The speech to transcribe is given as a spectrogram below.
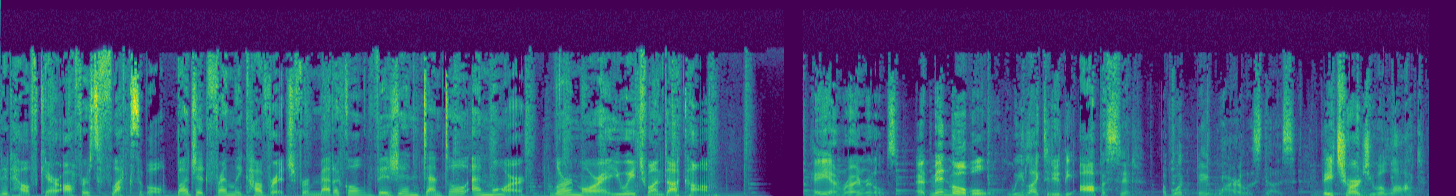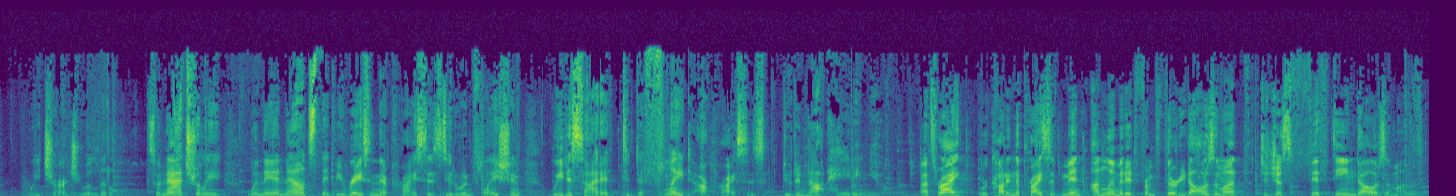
Healthcare offers flexible, budget friendly coverage for medical, vision, dental, and more. Learn more at uh1.com. Hey, I'm Ryan Reynolds. At Mint Mobile, we like to do the opposite of what Big Wireless does. They charge you a lot, we charge you a little. So naturally, when they announced they'd be raising their prices due to inflation, we decided to deflate our prices due to not hating you. That's right. We're cutting the price of Mint Unlimited from $30 a month to just $15 a month.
